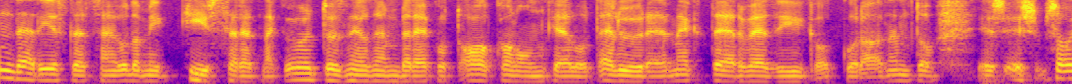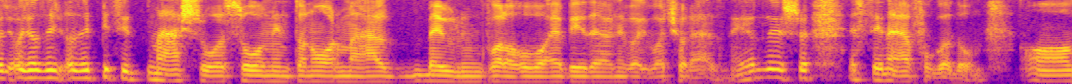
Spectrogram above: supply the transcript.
minden részletszám, oda még ki is szeretnek öltözni az emberek, ott alkalom kell, ott előre megtervezik, akkor a, nem tudom, és, és szóval, hogy az egy, az egy picit másról szól, mint a normál, beülünk valahova ebédelni, vagy vacsorázni érzés, ezt én elfogadom. A,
